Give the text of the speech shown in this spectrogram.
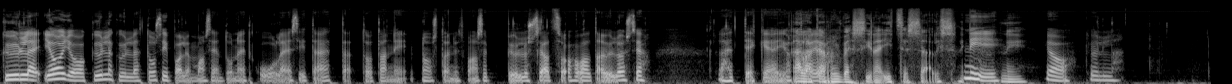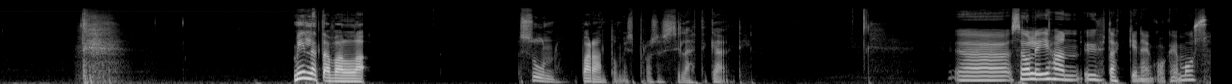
Kyllä, joo joo, kyllä kyllä. Tosi paljon masentuneet kuulee sitä, että tota, niin, nosta nyt vaan se pyllys sieltä sohvalta ylös ja lähde tekemään jotain. Äläkä ja... ryve siinä itsesäälissä. Niin, niin, niin, joo, kyllä. Millä tavalla sun parantumisprosessi lähti käyntiin? Öö, se oli ihan yhtäkkinen kokemus,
